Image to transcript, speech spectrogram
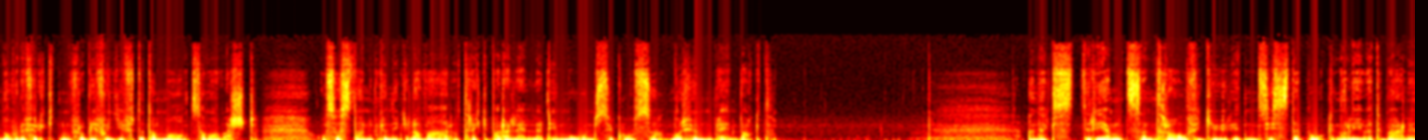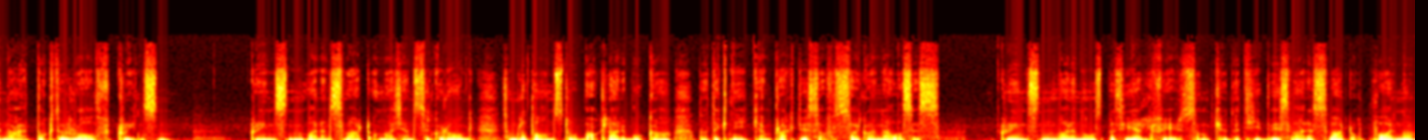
Nå var det frykten for å bli forgiftet av mat som var verst, og søsteren kunne ikke la være å trekke paralleller til morens psykose når hun ble innlagt. En ekstremt sentral figur i den siste epoken av livet til Merlin er dr. Ralph Greenson. Greenson var en svært anerkjent psykolog som blant annet sto bak læreboka The Technique and Practice of Psychoanalysis. Greenson var en noe spesiell fyr som kunne tidvis være svært oppvarende,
